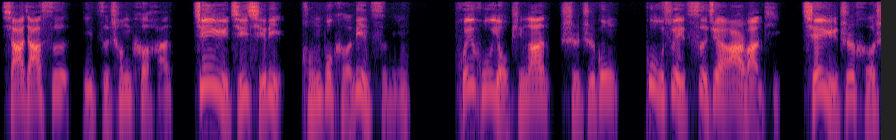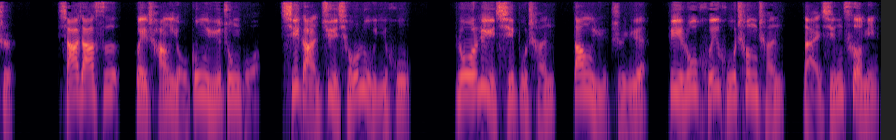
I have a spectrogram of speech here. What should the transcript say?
辖夹司以自称可汗，今欲及其力，恐不可吝此名。回鹘有平安使之功，故遂赐绢二万匹，且与之何事？辖夹司未尝有功于中国。岂敢拒求路夷乎？若虑其不臣，当与之曰：“必如回鹘称臣，乃行策命。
